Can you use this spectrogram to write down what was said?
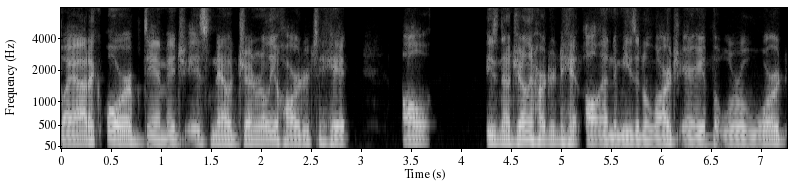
Biotic orb damage is now generally harder to hit all is now generally harder to hit all enemies in a large area, but will reward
